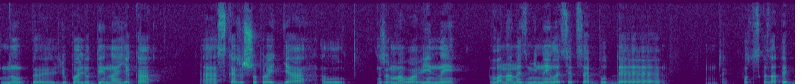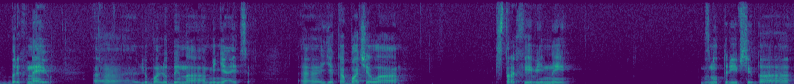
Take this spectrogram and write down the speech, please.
Ну, е, люба людина, яка скаже, що пройдя л- війни, вона не змінилася, це буде, ну, так можна сказати, брехнею. Е, Люба людина міняється. Е, Яка бачила страхи війни, внутрі завжди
